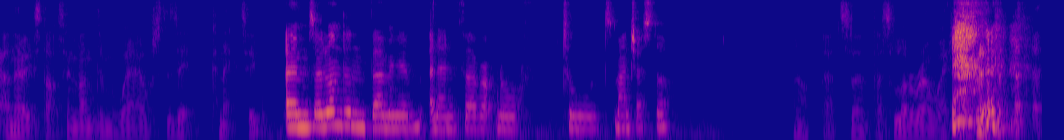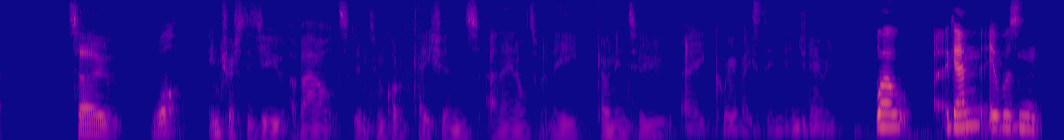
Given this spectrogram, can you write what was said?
I know it starts in London, but where else does it connect to? Um, so London, Birmingham, and then further up north towards Manchester. Oh, that's a that's a lot of railway. so, what interested you about doing some qualifications and then ultimately going into a career based in engineering? Well, again, it wasn't.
